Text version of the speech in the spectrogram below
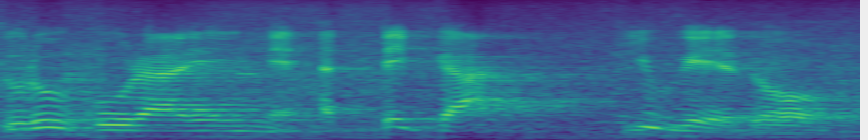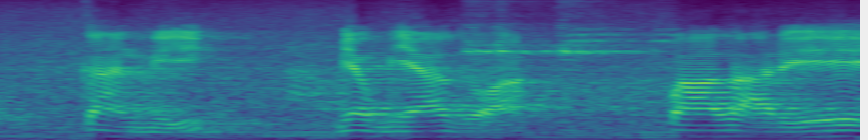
သူတို့ကိုယ်တိုင်နဲ့အတိတ်ကပြုခဲ့သောကံနေမြောက်များစွာပါလာတယ်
